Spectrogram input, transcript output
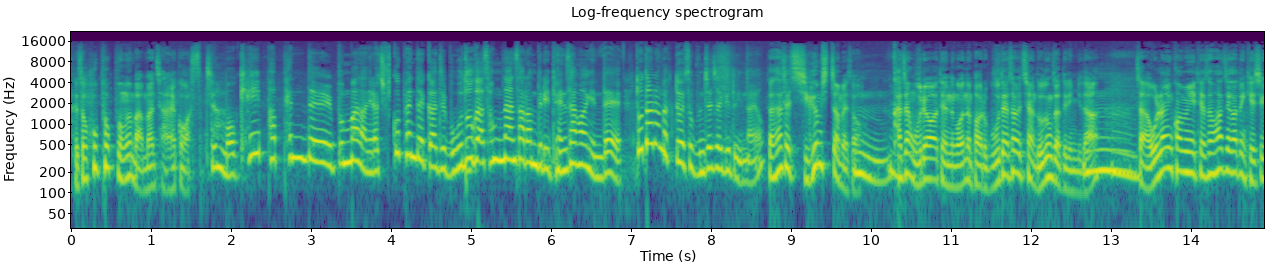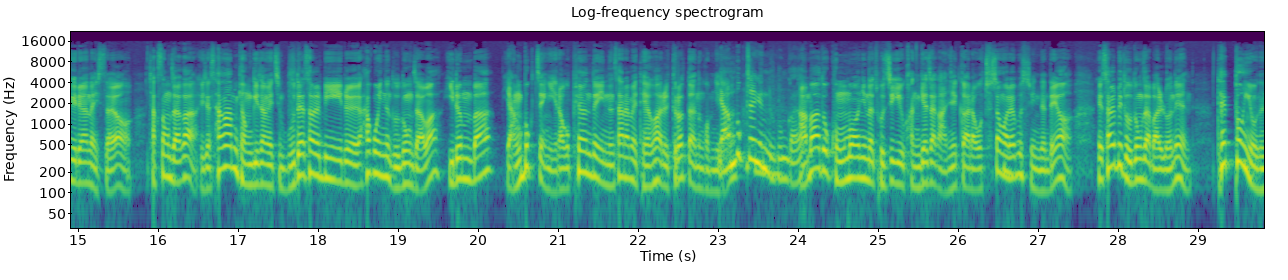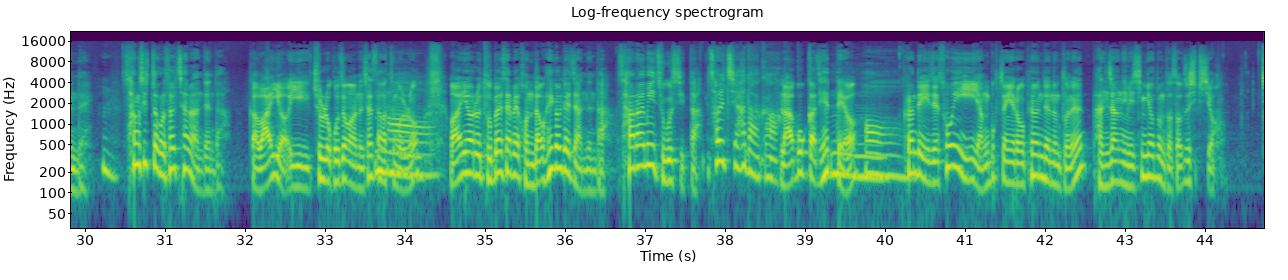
그래서 후폭풍은 만만치 않을 것 같습니다. 지금 뭐 K-팝 팬들뿐만 아니라 축구 팬들까지 모두가 성난 사람들이 된 상황인데 또 다른 각도에서 문제 제기도 있나요? 자, 사실 지금 시점에서 음. 가장 우려가 되는 거는 바로 무대 설치한 노동자들입니다. 음. 자 온라인 커뮤니티에서 화제가 된 게시글이 하나 있어요. 작성자가 이제 상암 경기장에 지금 무대 설비를 하고 있는 노동자와 이른바 양복쟁이라고 표현되어 있는 사람의 대화를 들었다는 겁니다. 양복쟁이는 누군가요? 아마도 공무원이나 조직이 관계자가 아닐까라고 추정을 해볼 수 있는데요. 이 설비 노동자 말로는 태풍이 오는데 음. 상식적으로 설치하면 안 된다. 그러니까 와이어 이 줄로 고정하는 철사 같은 아. 걸로 와이어를 두 배 세 배 건다고 해결되지 않는다. 사람이 죽을 수 있다. 설치하다가 라고까지 했대요. 음. 어. 그런데 이제 소위 이 양복쟁이라고 표현되는 분은 반장님이 신경 좀 더 써주십시오.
